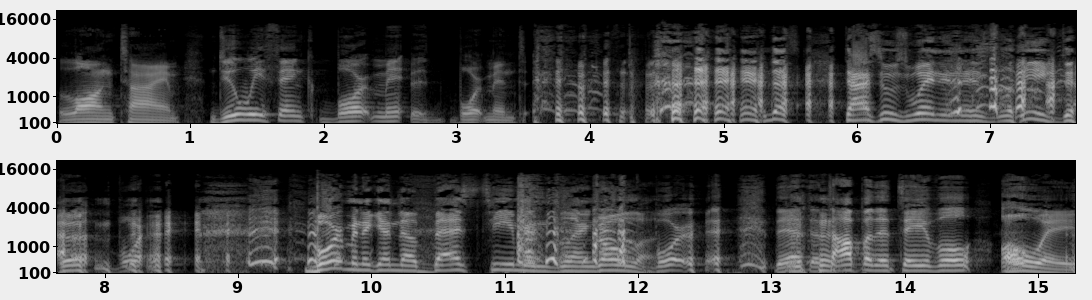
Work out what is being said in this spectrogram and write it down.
long time. Do we think Bortman... uh, Bortman... that's, that's who's winning this league, dude. Bort- Bortman again, the best team in Glangola. They're at the top of the table always.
